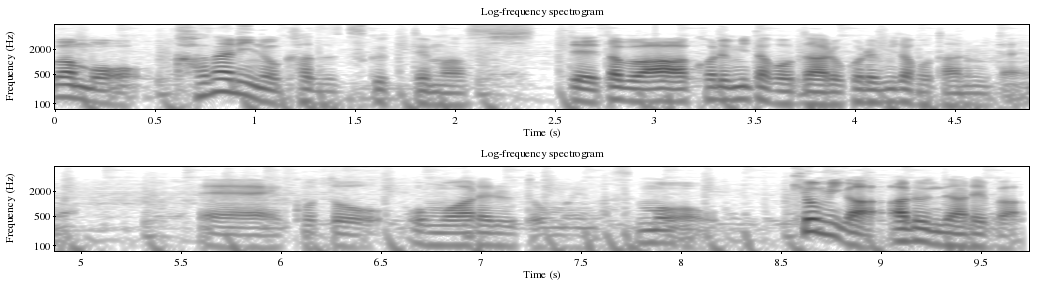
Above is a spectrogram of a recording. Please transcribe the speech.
はもうかなりの数作ってまして多分ああこれ見たことあるこれ見たことあるみたいなえー、ことを思われると思います。もう興味があるんであれば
